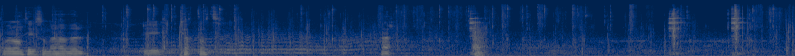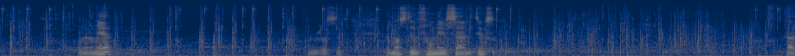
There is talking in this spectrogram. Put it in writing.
Det var någonting som behöver bli kattat. Här. Har vi något mer? 160. Jag måste få mer sanity också. Här.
